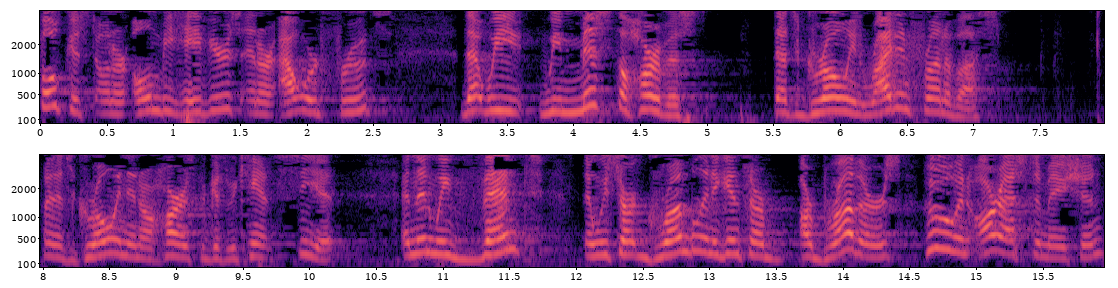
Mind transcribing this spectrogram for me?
focused on our own behaviors and our outward fruits that we, we miss the harvest that's growing right in front of us. And it's growing in our hearts because we can't see it. And then we vent and we start grumbling against our, our brothers who, in our estimation,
